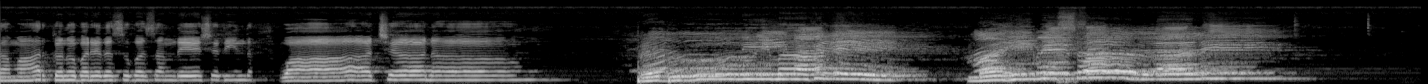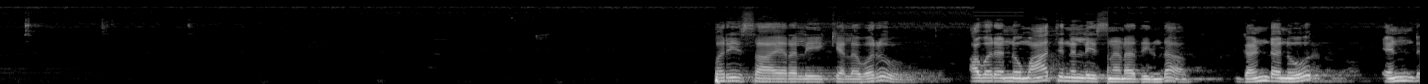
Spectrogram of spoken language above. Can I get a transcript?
ಸಂತ ಮಾರ್ಕನು ಬರೆದ ಶುಭ ಸಂದೇಶದಿಂದ ವಾಚನ. ಪ್ರಭು ನಿಮಗೆ ಮಹಿಮೆ ಸಲ್ಲಲಿ. ಪರಿಸಾಯರಲ್ಲಿ ಕೆಲವರು ಅವರನ್ನು ಮಾತಿನಲ್ಲಿ ಸ್ನಡದಿಂದ ಗಂಡನು ಎಂಡ್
